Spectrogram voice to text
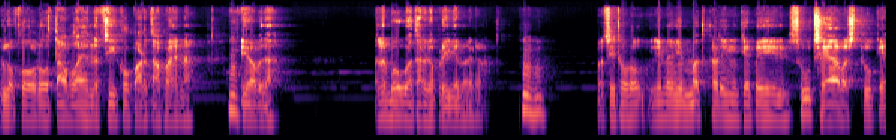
લોકો રોતા હોય ને ચીખો પાડતા હોય ને એવા બધા. અને બહુ વધારે ગભરાઈ ગયેલો એનો. પછી થોડોક એને હિંમત કરીને કે ભાઈ શું છે આ વસ્તુ કે?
